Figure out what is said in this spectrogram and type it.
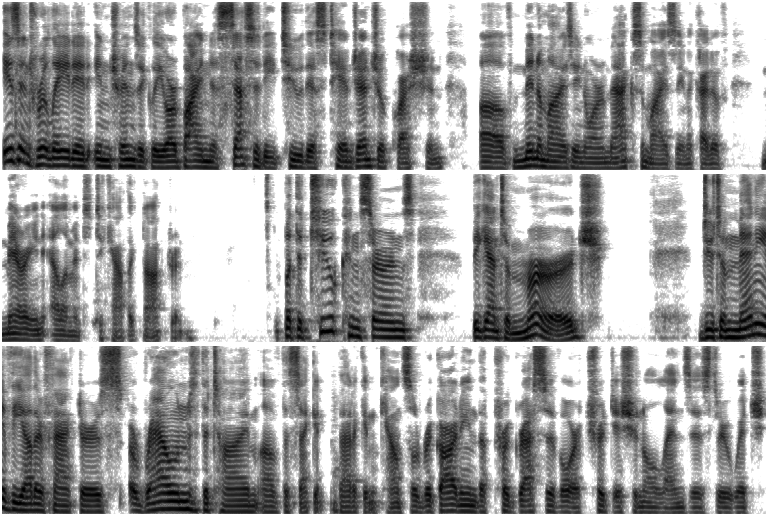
isn't related intrinsically or by necessity to this tangential question of minimizing or maximizing a kind of Marian element to Catholic doctrine. But the two concerns began to merge due to many of the other factors around the time of the Second Vatican Council regarding the progressive or traditional lenses through which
